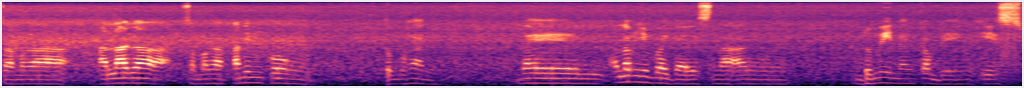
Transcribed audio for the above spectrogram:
sa mga alaga, sa mga tanim kong tubuhan. Dahil alam niyo ba guys na ang dumi ng kambing is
